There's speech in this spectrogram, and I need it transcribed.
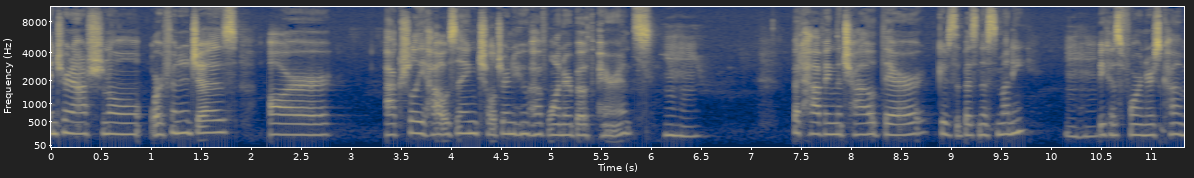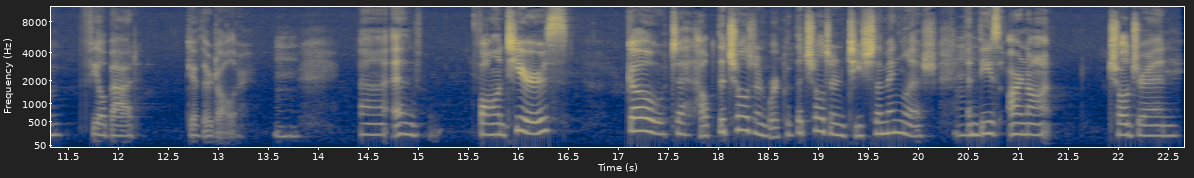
international orphanages are actually housing children who have one or both parents. Mm-hmm. But having the child there gives the business money mm-hmm. because foreigners come, feel bad, give their dollar. Mm-hmm. Uh, and volunteers go to help the children, work with the children, teach them English. Mm-hmm. And these are not children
